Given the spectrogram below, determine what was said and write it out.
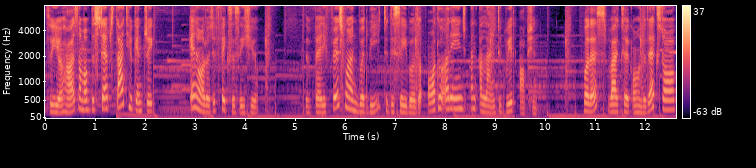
So here are some of the steps that you can take in order to fix this issue. The very first one would be to disable the auto arrange and align to grid option. For this, right click on the desktop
